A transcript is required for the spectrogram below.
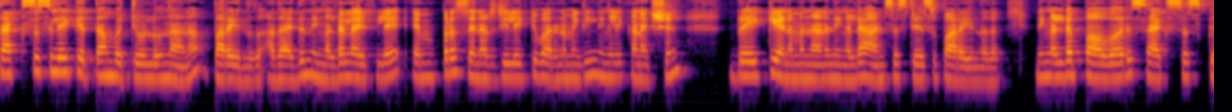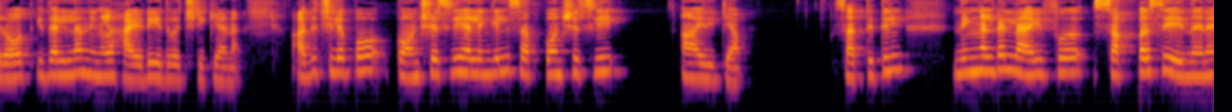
സക്സസ്സിലേക്ക് എത്താൻ പറ്റുള്ളൂ എന്നാണ് പറയുന്നത്. അതായത് നിങ്ങളുടെ ലൈഫിലെ എംപ്രസ് എനർജിയിലേക്ക് വരണമെങ്കിൽ നിങ്ങൾ ഈ കണക്ഷൻ ബ്രേക്ക് ചെയ്യണമെന്നാണ് നിങ്ങളുടെ ആൻസസ്റ്റേഴ്സ് പറയുന്നത്. നിങ്ങളുടെ പവർ സക്സസ് ഗ്രോത്ത് ഇതെല്ലാം നിങ്ങൾ ഹൈഡ് ചെയ്ത് വെച്ചിരിക്കുകയാണ്. അത് ചിലപ്പോൾ കോൺഷ്യസ്ലി അല്ലെങ്കിൽ സബ് കോൺഷ്യസ്ലി ആയിരിക്കാം. സത്യത്തിൽ നിങ്ങളുടെ ലൈഫ് സപ്രസ് ചെയ്യുന്നതിന്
